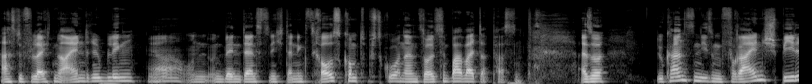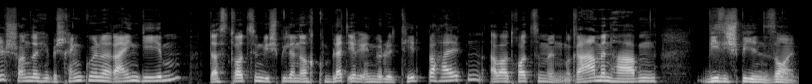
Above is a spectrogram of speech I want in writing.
hast du vielleicht nur ein Dribbling, ja, und, und wenn dann nicht dann nichts rauskommt zum Scoren, dann soll es den Ball weiterpassen. Also, du kannst in diesem freien Spiel schon solche Beschränkungen reingeben, dass trotzdem die Spieler noch komplett ihre Individualität behalten, aber trotzdem einen Rahmen haben, wie sie spielen sollen.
